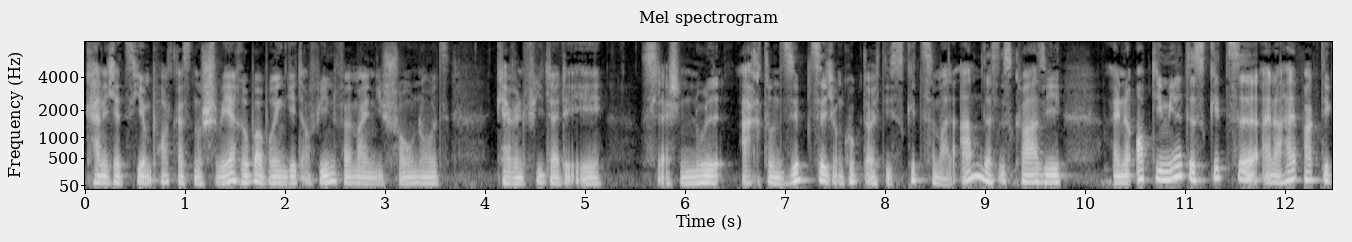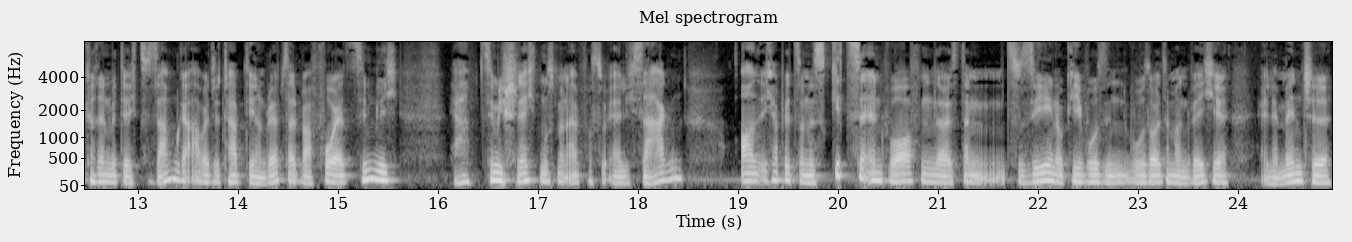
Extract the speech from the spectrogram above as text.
kann ich jetzt hier im Podcast nur schwer rüberbringen. Geht auf jeden Fall mal in die Show Notes kevinfiedler.de slash 078 und guckt euch die Skizze mal an. Das ist quasi eine optimierte Skizze einer Heilpraktikerin, mit der ich zusammengearbeitet habe. Deren Website war vorher ziemlich, ja, ziemlich schlecht, muss man einfach so ehrlich sagen. Und ich habe jetzt so eine Skizze entworfen, da ist dann zu sehen, okay, wo sind, wo sollte man welche Elemente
